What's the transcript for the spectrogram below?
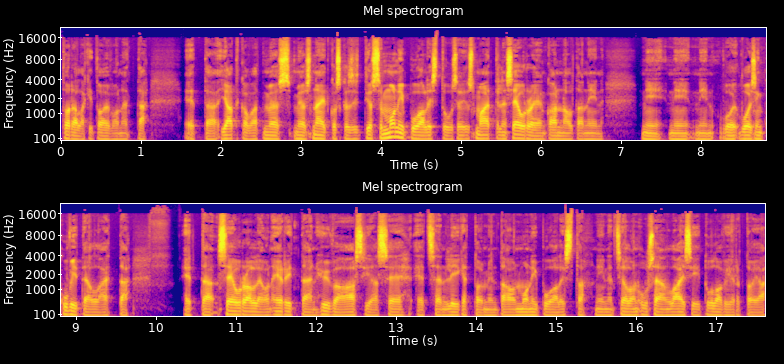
Todellakin toivon, että, että jatkavat myös, myös näitä, koska sit jos se monipuolistuu, se, jos mä ajattelen seurojen kannalta, niin, niin, niin, niin voisin kuvitella, että – että seuralle on erittäin hyvä asia se, että sen liiketoiminta on monipuolista, niin että siellä on useanlaisia tulovirtoja,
